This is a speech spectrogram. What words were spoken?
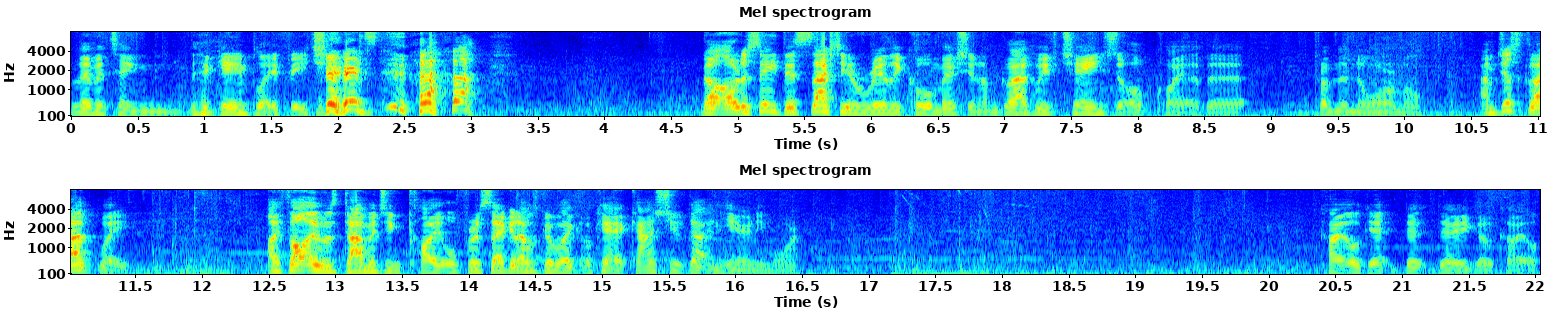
limiting the gameplay features. no, honestly, this is actually a really cool mission. I'm glad we've changed it up quite a bit from the normal. I'm just glad... Wait. I thought I was damaging Caiatl for a second. I was gonna be like, okay, I can't shoot that in here anymore. Caiatl, get... Th there you go, Caiatl.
